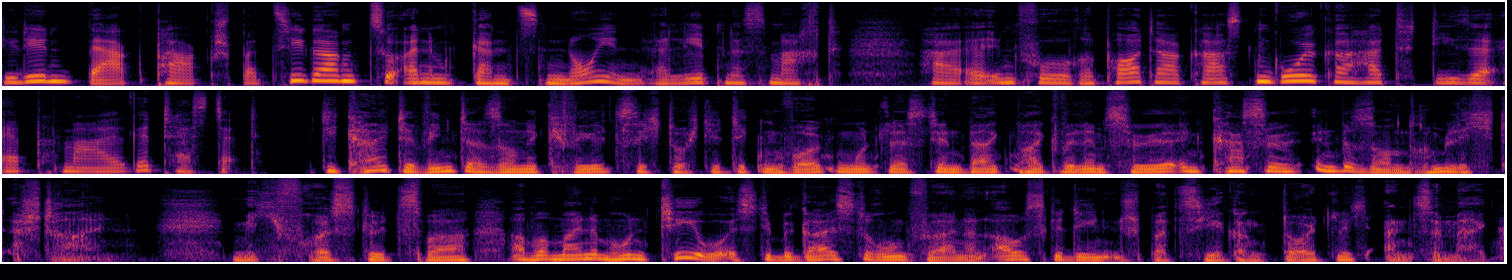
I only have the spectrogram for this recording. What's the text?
die den Bergpark-Spaziergang zu einem ganz neuen Erlebnis macht. HR-Info-Reporter Carsten Gohlke hat diese App mal getestet. Die kalte Wintersonne quält sich durch die dicken Wolken und lässt den Bergpark Wilhelmshöhe in Kassel in besonderem Licht erstrahlen. Mich fröstelt zwar, aber meinem Hund Theo ist die Begeisterung für einen ausgedehnten Spaziergang deutlich anzumerken.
